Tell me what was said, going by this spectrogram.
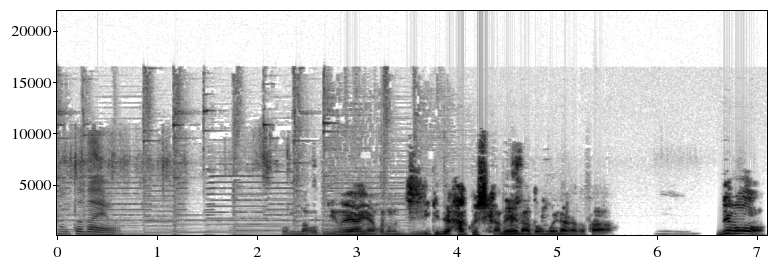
本当だよ。そんなこと言えやんやん。この自力で吐くしかねえなと思いながらさ。うん。でも、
